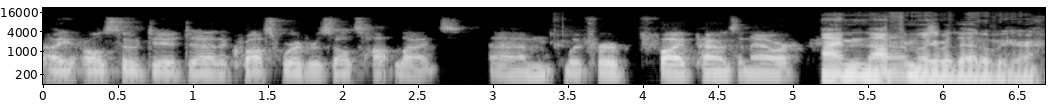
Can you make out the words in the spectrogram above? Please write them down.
I also did uh, the crossword results hotlines um, for five pounds an hour. I'm not familiar with that over here.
